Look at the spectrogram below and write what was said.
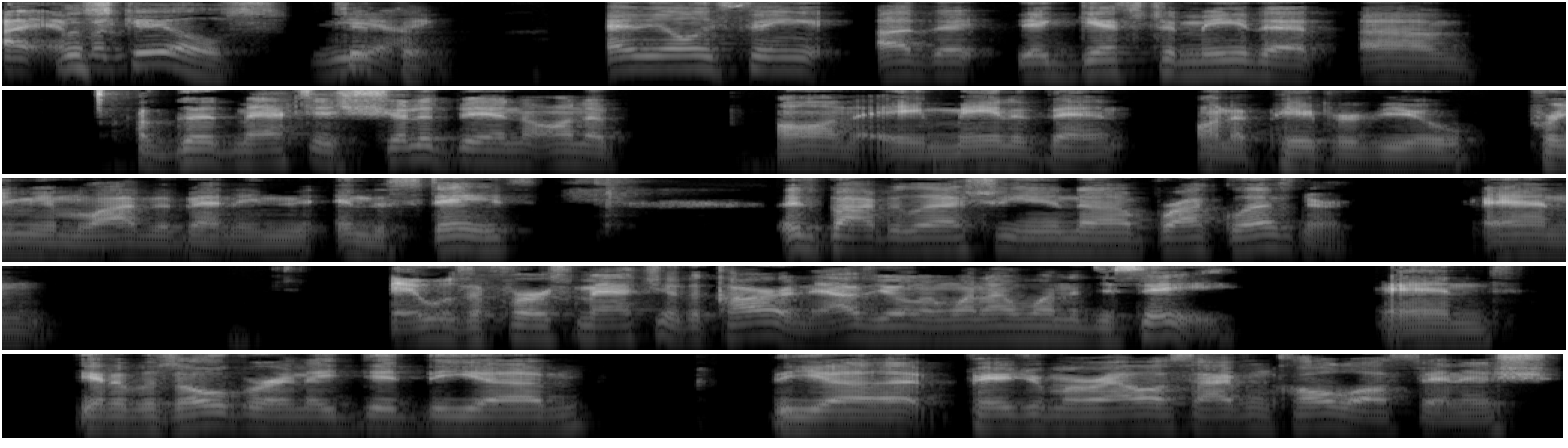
I, the scales Yeah. tipping. And the only thing uh, that, that gets to me that um, a good match is should have been on a on a main event on a pay per view premium live event in in the states is Bobby Lashley and uh, Brock Lesnar, and it was the first match of the card, and that was the only one I wanted to see. And then it was over, and they did the um, the uh, Pedro Morales Ivan Koloff finish,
